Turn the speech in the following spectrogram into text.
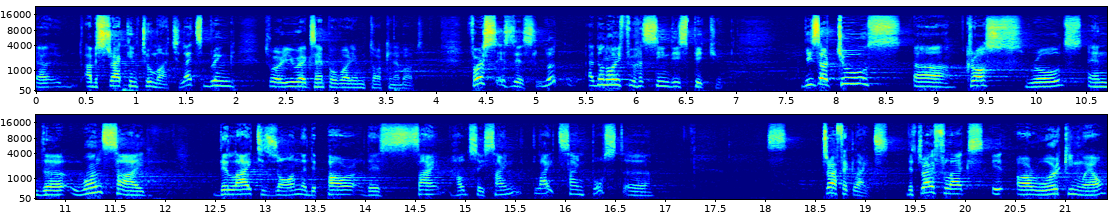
uh, abstracting too much. Let's bring to a real example what I'm talking about. First is this. Look, I don't know if you have seen this picture. These are two uh, crossroads, and uh, one side the light is on, and the power, the sign, how to say, sign light, signpost, uh, traffic lights. The traffic lights are working well,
